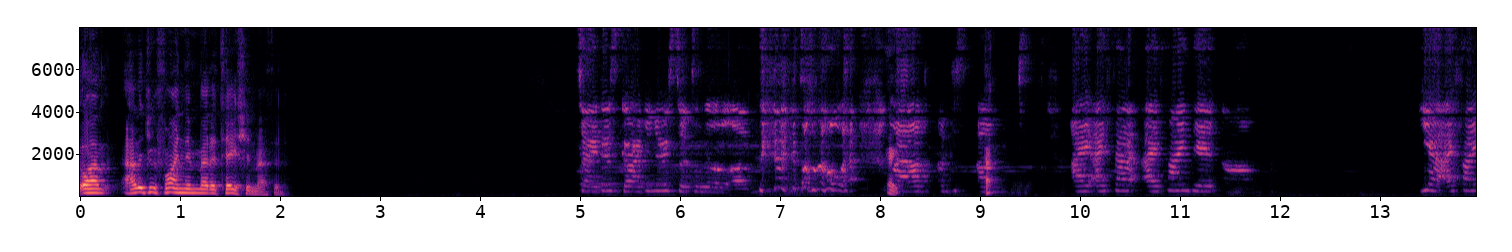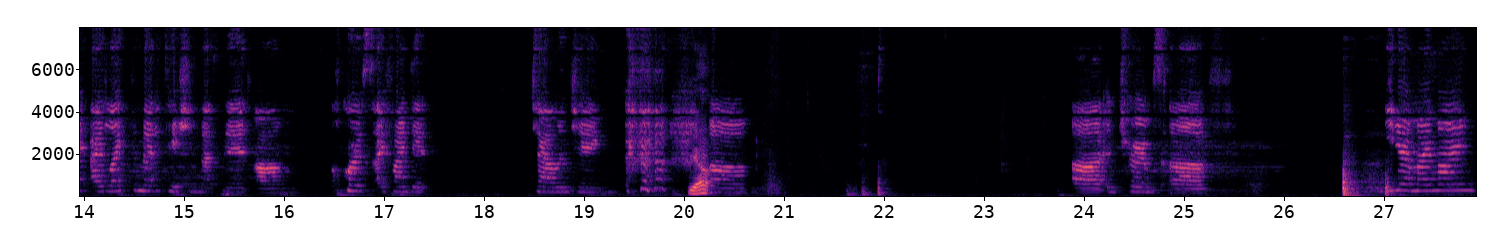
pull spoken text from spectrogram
Um, how did you find the meditation method? Sorry, there's gardeners, so it's a little um, it's a little loud. I'm just um, I I I find it um, yeah, I find I like the meditation method. Um, of course, I find it challenging. yeah. um, uh, in terms of yeah, my mind,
